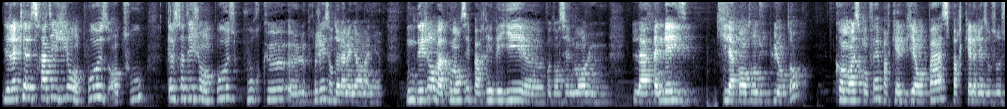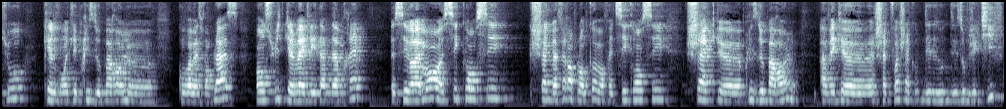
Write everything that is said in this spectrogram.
déjà quelle stratégie on pose en tout quelle stratégie on pose pour que euh, le projet sorte de la meilleure manière. Donc déjà on va commencer par réveiller euh, potentiellement le, la fanbase qu'il n'a pas entendu depuis longtemps. Comment est-ce qu'on fait? Par quel biais on passe? Par quels réseaux sociaux? Quelles vont être les prises de parole qu'on va mettre en place? Ensuite quelle va être l'étape d'après? C'est vraiment séquencer chaque va faire un plan de com en fait, séquencer chaque euh, prise de parole avec euh, chaque fois chaque, des, objectifs.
